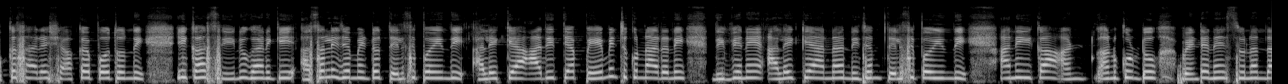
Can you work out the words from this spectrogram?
ఒక్కసారే షాక్ అయిపోతుంది. ఇక సీను గానికి అసలు నిజమేంటో తెలిసిపోయింది. అలెక్య ఆదిత్య ప్రేమించుకున్నారని దివ్యనే అలెక్య అన్న నిజం తెలిసిపోయింది అని ఇక అన్ అనుకుంటూ వెంటనే సునంద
